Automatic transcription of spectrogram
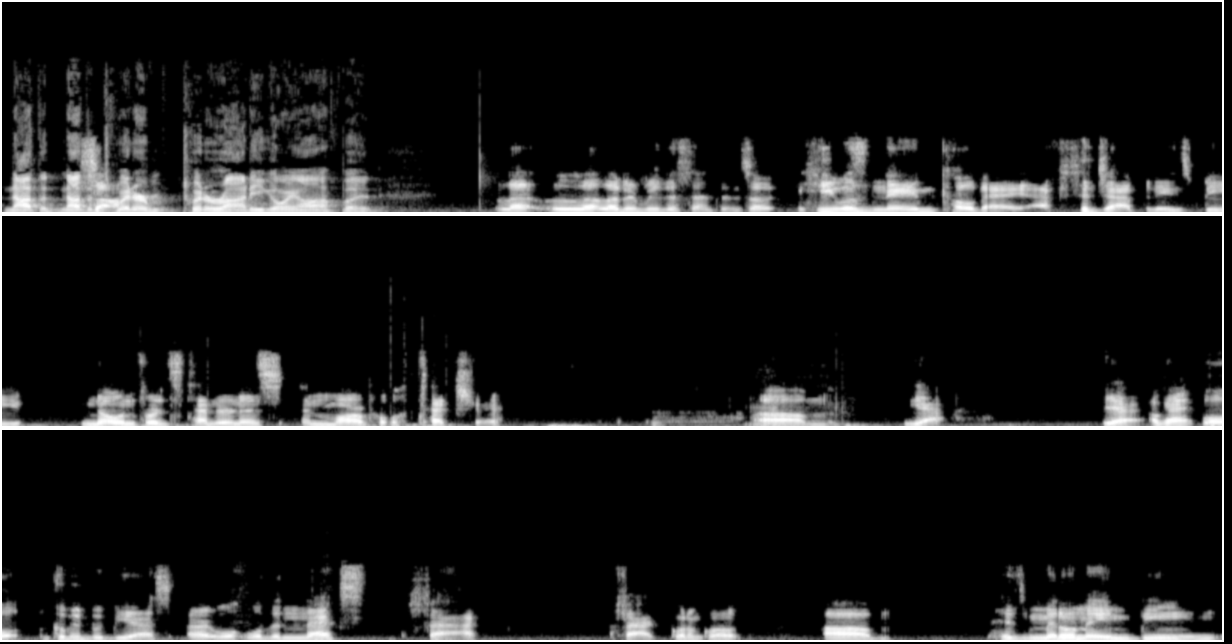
not the not the so- Twitter Twitterati going off, but Let, let, let me read the sentence. So he was named Kobe after the Japanese beef, known for its tenderness and marble texture. Um, Yeah. Yeah. Okay. Well, it could be BS. All right. Well, well, the next fact, fact, quote unquote, um, his middle name Bean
